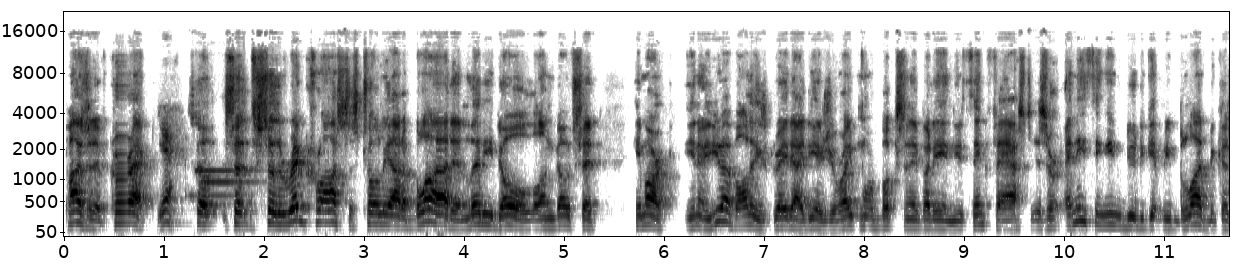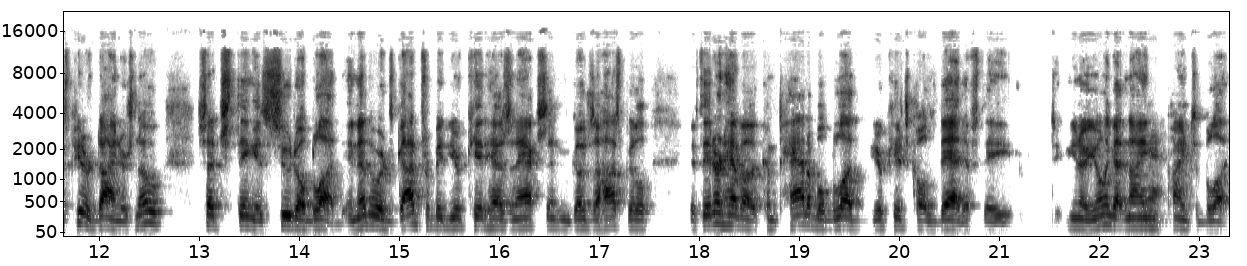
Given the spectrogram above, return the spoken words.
Positive, correct. Yeah. So so so the Red Cross is totally out of blood, and Liddy Dole long ago said hey mark you know you have all these great ideas. You write more books than anybody and you think fast. Is there anything you can do to get me blood? Because peter dying there's no such thing as pseudo blood. In other words god forbid your kid has an accident and goes to the hospital. If they don't have a compatible blood your kid's called dead. If they you know you only got nine yeah. pints of blood.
